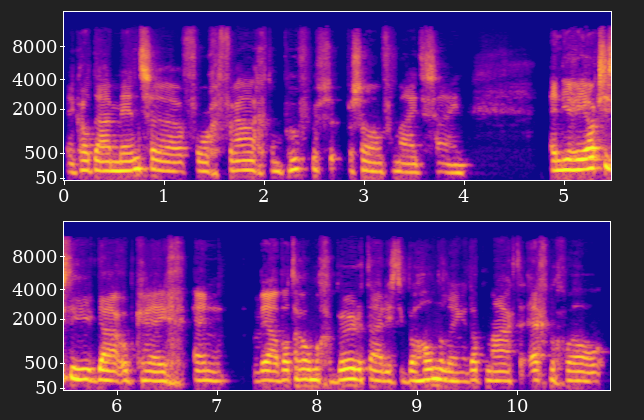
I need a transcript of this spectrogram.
ik had daar mensen voor gevraagd om proefpersoon voor mij te zijn. En die reacties die ik daarop kreeg en ja, wat er allemaal gebeurde tijdens die behandelingen, dat maakte echt nog wel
